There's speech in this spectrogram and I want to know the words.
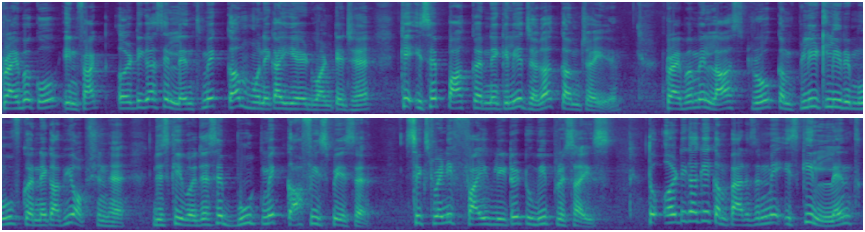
ट्राइबर को इनफैक्ट अर्टिगा से लेंथ में कम होने का ये एडवांटेज है कि इसे पार्क करने के लिए जगह कम चाहिए। ट्राइबर में लास्ट रो कंप्लीटली रिमूव करने का भी ऑप्शन है, जिसकी वजह से बूट में काफ़ी स्पेस है। 625 लीटर टू बी प्रिसाइज तो अर्टिगा के कंपैरिजन में इसकी लेंथ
